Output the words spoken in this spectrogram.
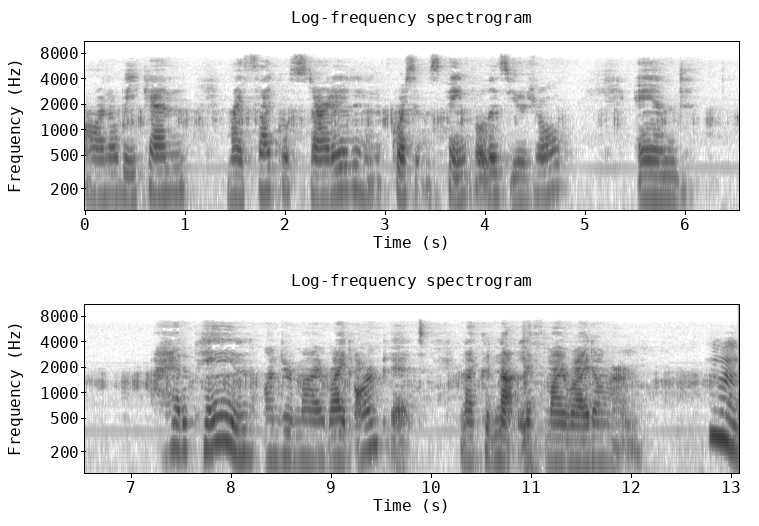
on a weekend. My cycle started, and of course, it was painful as usual. And I had a pain under my right armpit, and I could not lift my right arm. Hmm.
